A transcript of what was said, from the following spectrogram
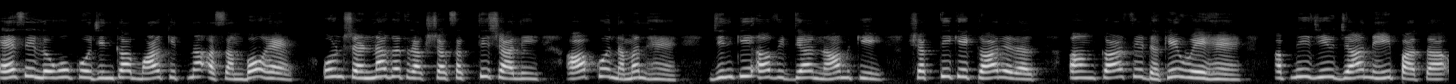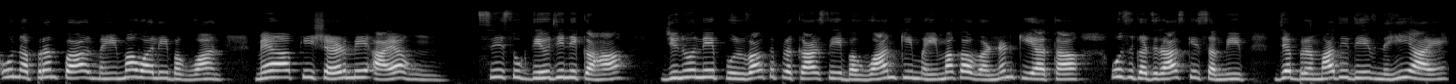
ऐसे लोगों को जिनका मार्ग कितना असंभव है, उन शरणागत रक्षक शक्तिशाली आपको नमन है, जिनकी अविद्या नाम की शक्ति के कार्यरत अहंकार से ढके हुए हैं अपनी जीव जान नहीं पाता, उन अपरंपार महिमा वाले भगवान। मैं आपकी शरण में आया हूँ। श्री सुखदेव जी ने कहा, जिन्होंने पूर्वोक्त प्रकार से भगवान की महिमा का वर्णन किया था, उस गजराज के समीप जब ब्रह्मादि देव नहीं आए,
